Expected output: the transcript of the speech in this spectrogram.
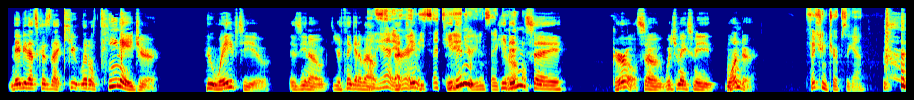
maybe that's because that cute little teenager who waved to you is, you know, you're thinking oh, about oh yeah, that you're right. He said He didn't- He didn't say He girl. didn't say girl, so which makes me wonder. Fishing trips again.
